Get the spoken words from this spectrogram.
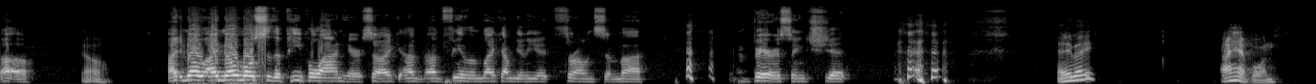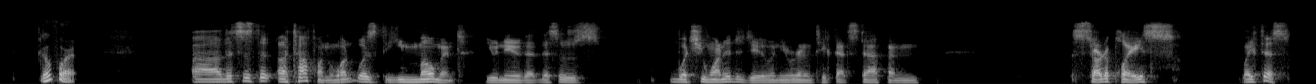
Uh oh. Oh, I know I know most of the people on here, so I, am I'm feeling like I'm gonna get thrown some uh, embarrassing shit. anybody? I have one. Go for it. Uh, this is the, a tough one. What was the moment you knew that this was what you wanted to do and you were going to take that step and start a place like this?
